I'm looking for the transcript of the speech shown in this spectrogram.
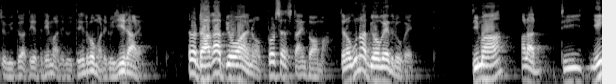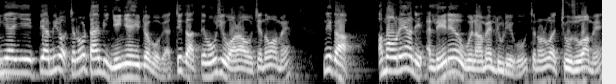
ဆိုပြီးသူကဒီသတင်းမှာဒီလိုသတင်းတစ်ပုဒ်မှာဒီလိုရေးထားတယ်အဲ့တော့ဒါကပြောရရင်တော့ process တိုင်းသွားမှာကျွန်တော်ခုနပြောခဲ့သလိုပဲဒီမှာဟာလာဒီငြိမ်းချမ်းရေးပြန်ပြီးတော့ကျွန်တော်တို့တိုင်းပြည်ငြိမ်းချမ်းရေးအတွက်ပေါ့ဗျာတစ်ကတင်မုန်းရှိဝါဒကိုကျင့်သုံးရမယ်နှစ်ကအမောင်တွေကနေအလင်းထဲကိုဝင်လာမဲ့လူတွေကိုကျွန်တော်တို့ကကြိုဆိုရမယ်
